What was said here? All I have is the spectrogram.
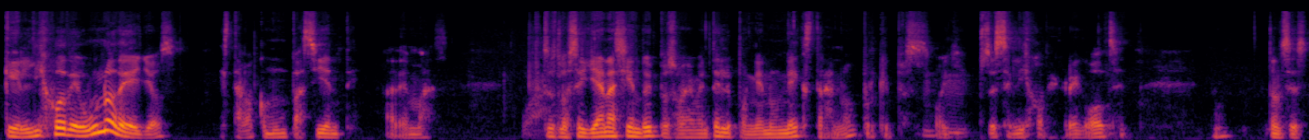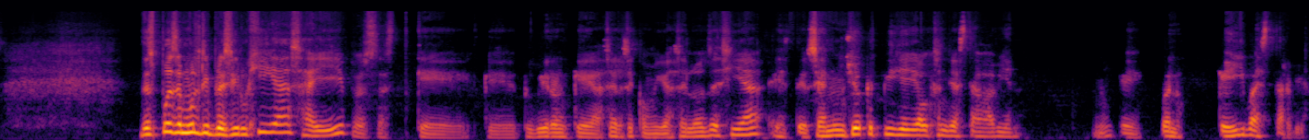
que el hijo de uno de ellos estaba como un paciente, además. Entonces lo seguían haciendo y pues obviamente le ponían un extra, ¿no? Porque pues, oye, pues es el hijo de Greg Olsen. Entonces, después de múltiples cirugías ahí, pues que, que, tuvieron que hacerse, como ya se los decía, este, se anunció que PJ Olsen ya estaba bien, ¿no? Que, bueno, que iba a estar bien,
